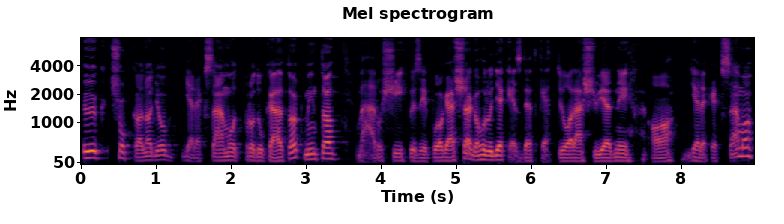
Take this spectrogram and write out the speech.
Ők sokkal nagyobb gyerekszámot produkáltak, mint a városi középpolgárság, ahol ugye kezdett kettő alá süllyedni a gyerekek száma,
